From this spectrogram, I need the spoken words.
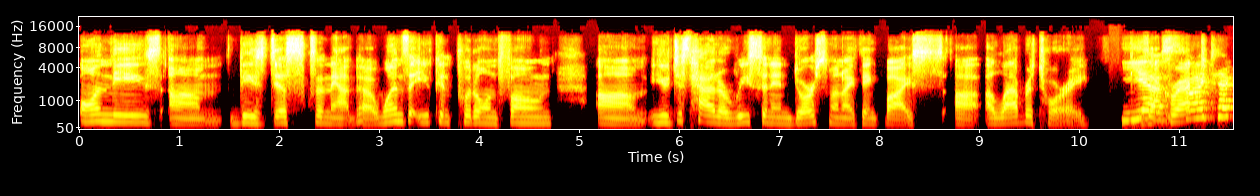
on these um, these discs and that the ones that you can put on phone? Um, you just had a recent endorsement, I think, by uh, a laboratory. Yes, correct? SciTech,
